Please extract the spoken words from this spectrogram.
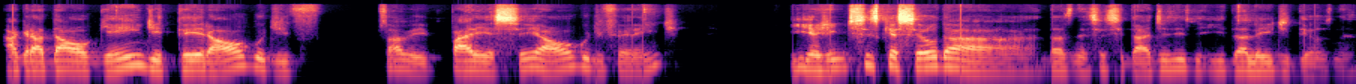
agradar alguém, de ter algo, de, sabe, parecer algo diferente. E a gente se esqueceu da, das necessidades e, e, da lei de Deus, né?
